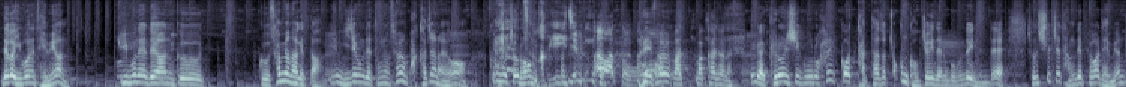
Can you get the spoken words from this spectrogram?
내가 이번에 되면 이분에 대한 그, 그 사면하겠다. 네. 지금 이재명 대통령 사면 막 하잖아요. 그런 것처럼 이재명 나와 또. 아니 사면 막, 막 하잖아요. 그러니까 그런 식으로 할 것 같아서 조금 걱정이 되는 부분도 있는데 저는 실제 당 대표가 되면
